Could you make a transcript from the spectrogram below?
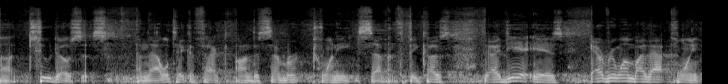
uh, two doses, and that will take effect on December 27th. Because the idea is everyone by that point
